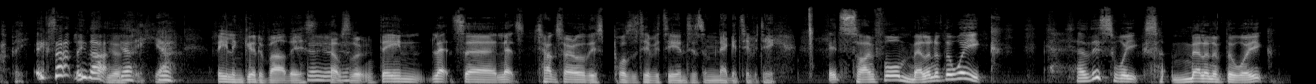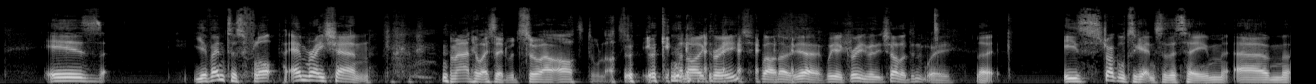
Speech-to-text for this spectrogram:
Happy. Exactly that. Yeah. Yeah, yeah. Feeling good about this. Yeah, yeah. Absolutely. Dean, let's uh, let's transfer all this positivity into some negativity. It's time for Melon of the Week. Now, this week's Melon of the Week is Juventus flop Emre Can. The man who I said would sort out Arsenal last week. And I agreed. well, no, yeah, we agreed with each other, didn't we? Look, he's struggled to get into the team, um,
